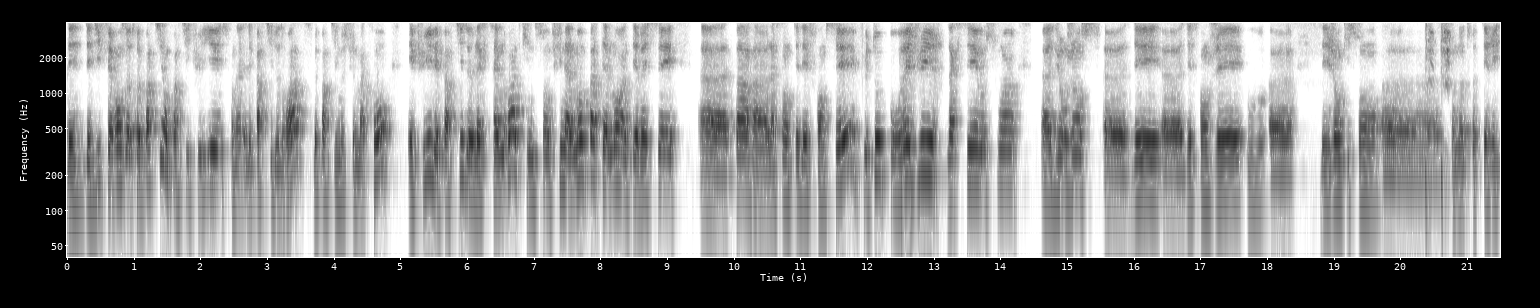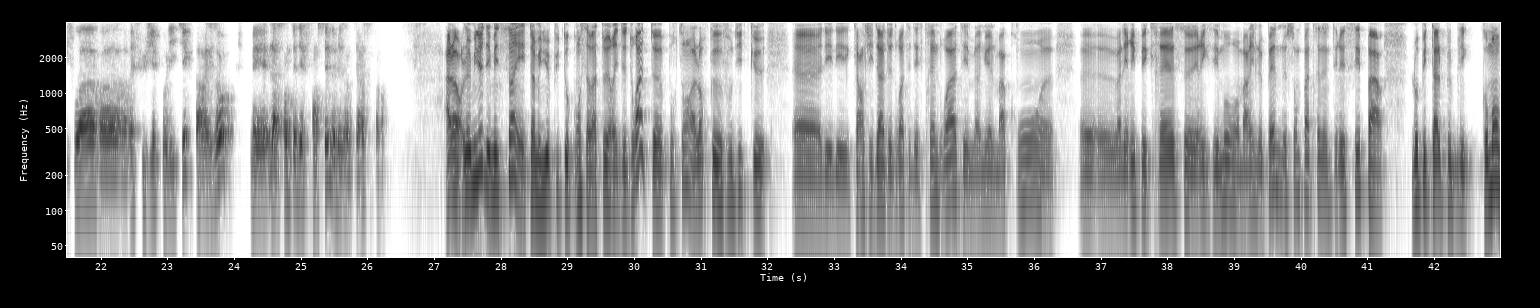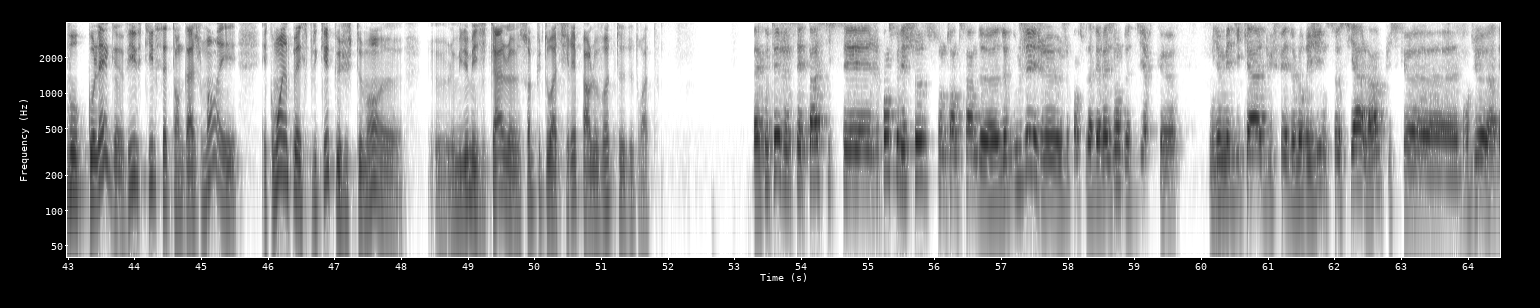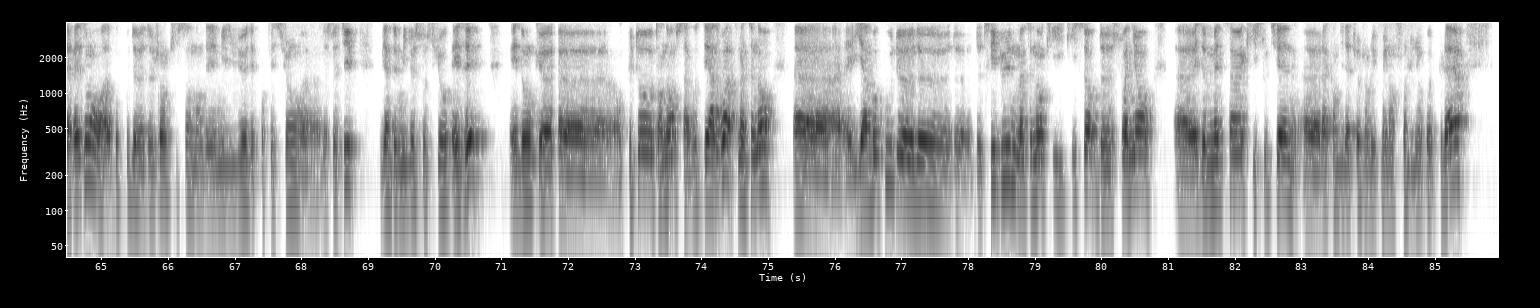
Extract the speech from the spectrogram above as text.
des, différents autres partis, en particulier les partis de droite, le parti de M. Macron, et puis les partis de l'extrême droite qui ne sont finalement pas tellement intéressés par la santé des Français, plutôt pour réduire l'accès aux soins d'urgence des étrangers ou des gens qui sont euh, sur notre territoire, euh, réfugiés politiques par exemple, mais la santé des Français ne les intéresse pas. Alors, le milieu des médecins est un milieu plutôt conservateur et de droite. Euh, pourtant, alors que vous dites que les, candidats de droite et d'extrême droite, Emmanuel Macron, Valérie Pécresse, Éric Zemmour, Marine Le Pen, ne sont pas très intéressés par l'hôpital public. Comment vos collègues vivent-ils cet engagement et, et, comment on peut expliquer que justement le milieu médical soit plutôt attiré par le vote de droite ben écoutez, je ne sais pas si c'est. Je pense que les choses sont en train de, bouger. Je, pense que vous avez raison de dire que le milieu médical, du fait de l'origine sociale, hein, puisque euh, Bourdieu avait raison, euh, beaucoup de, gens qui sont dans des milieux, des professions de ce type viennent de milieux sociaux aisés et donc euh, ont plutôt tendance à voter à droite. Maintenant, euh, il y a beaucoup de, tribunes maintenant qui, sortent de soignants euh, et de médecins qui soutiennent la candidature de Jean-Luc Mélenchon de l'Union populaire.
